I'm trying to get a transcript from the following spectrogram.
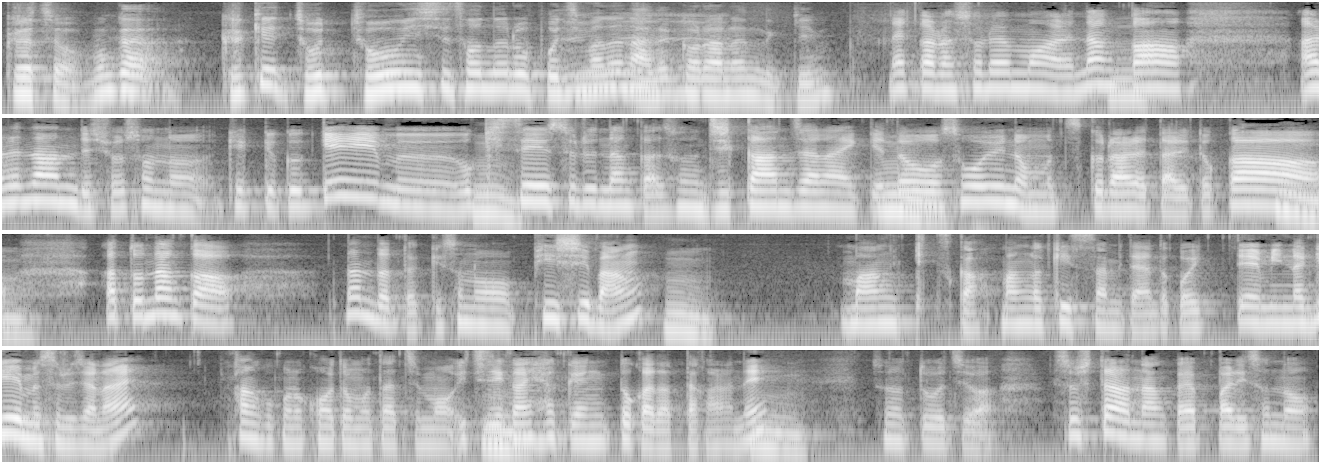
그렇죠. 뭔가 그렇게 조- 좋은 시선으로 보지만은 않을 거라는 느낌. だからそれもある。なんか、あれなんでしょその、結局ゲームを規制するなんかその時間じゃないけど、うんそういうのも作られたりとか、うんあとなんか、なんだったっけその PC 版 음. 満喫か、漫画喫茶みたいなとこ行ってみんなゲームするじゃない 韓国の子供たちも1時間100円とかだったからね、うんその当時は。そしたらなんかやっぱりその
